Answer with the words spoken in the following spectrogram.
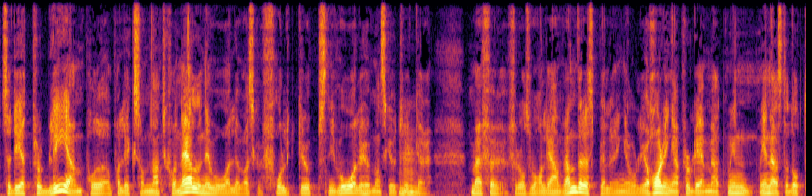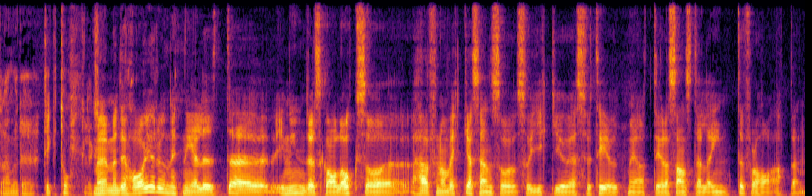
Så det är ett problem på, på liksom nationell nivå eller vad ska, folkgruppsnivå eller hur man ska uttrycka mm. det. Men för, för oss vanliga användare spelar det ingen roll. Jag har inga problem med att min, min äldsta dotter använder TikTok. Liksom. Men, men det har ju runnit ner lite i mindre skala också. Här för någon vecka sedan så, så gick ju SVT ut med att deras anställda inte får ha appen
